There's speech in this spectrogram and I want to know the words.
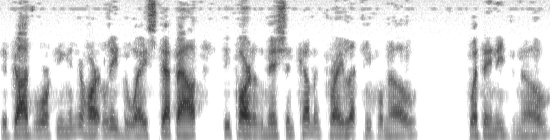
If God's working in your heart, lead the way, step out, be part of the mission, come and pray, let people know what they need to know.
